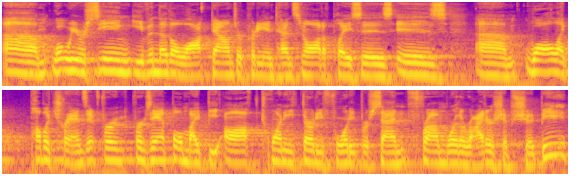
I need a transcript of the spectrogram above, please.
Um, what we were seeing, even though the lockdowns are pretty intense in a lot of places, is um, while like public transit, for, for example, might be off 20, 30, 40% from where the ridership should be,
